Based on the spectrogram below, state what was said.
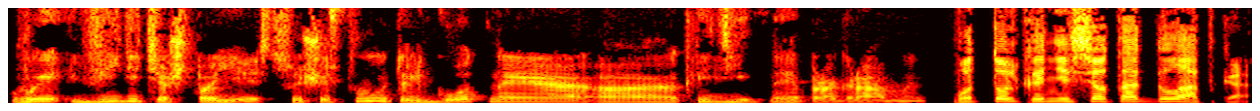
вы видите, что есть. Существуют льготные э, кредитные программы. Вот только не все так гладко.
